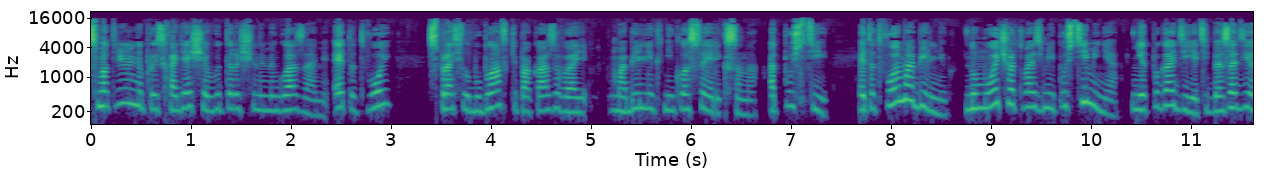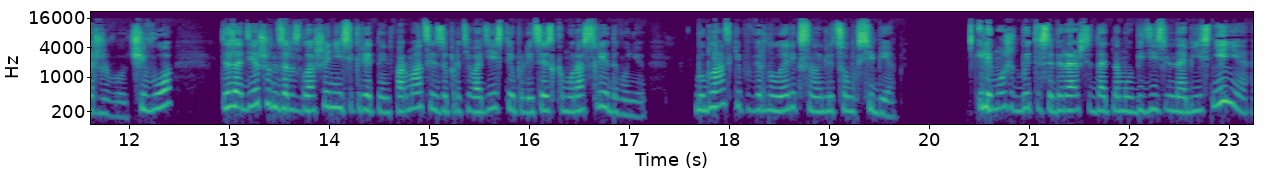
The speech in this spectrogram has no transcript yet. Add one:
смотрели на происходящее вытаращенными глазами. «Это твой?» — спросил Бубланский, показывая мобильник Никласа Эриксона. «Отпусти!» «Это твой мобильник? Ну мой, черт возьми, пусти меня!» «Нет, погоди, я тебя задерживаю». «Чего?» «Ты задержан за разглашение секретной информации за противодействие полицейскому расследованию». Бубланский повернул Эриксона лицом к себе. «Или, может быть, ты собираешься дать нам убедительное объяснение,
